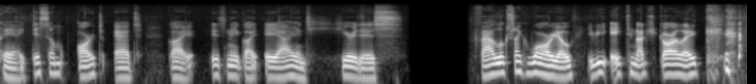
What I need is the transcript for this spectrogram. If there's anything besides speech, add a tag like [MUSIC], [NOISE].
Okay, I did some art at Guy Disney Guy AI, and here it is. That looks like Wario if he ate too much garlic. [LAUGHS]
